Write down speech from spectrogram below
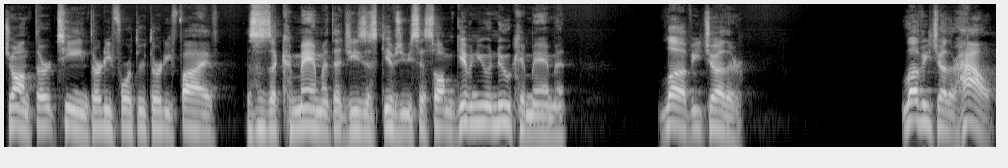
John 13, 34 through 35. This is a commandment that Jesus gives you. He says, So I'm giving you a new commandment love each other. Love each other. How?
